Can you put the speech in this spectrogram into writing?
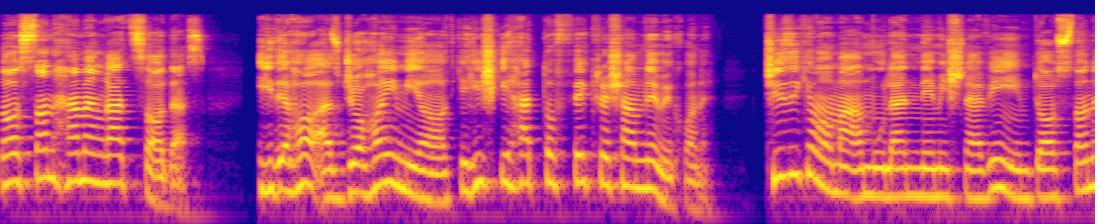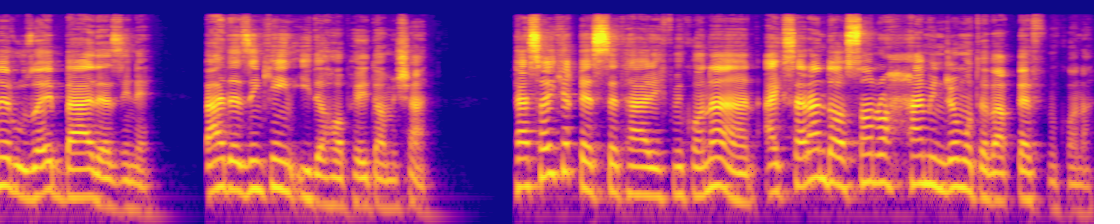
داستان همینقدر ساده است. ایده ها از جاهایی میاد که هیچکی حتی فکرش هم نمی‌کنه. چیزی که ما معمولا نمیشنویم داستان روزای بعد از اینه بعد از اینکه این ایده ها پیدا میشن. کسایی که قصه تعریف می‌کنن اکثرا داستان رو همینجا متوقف می‌کنن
